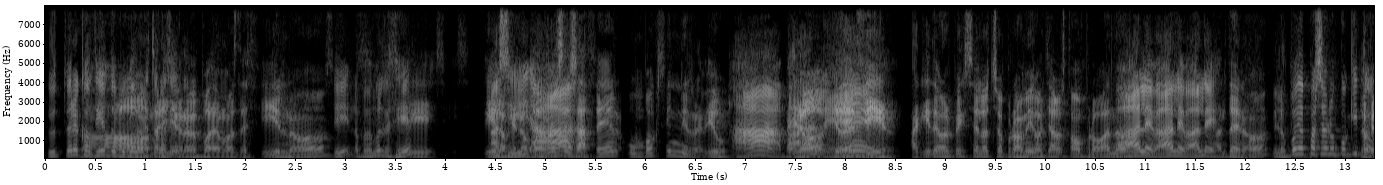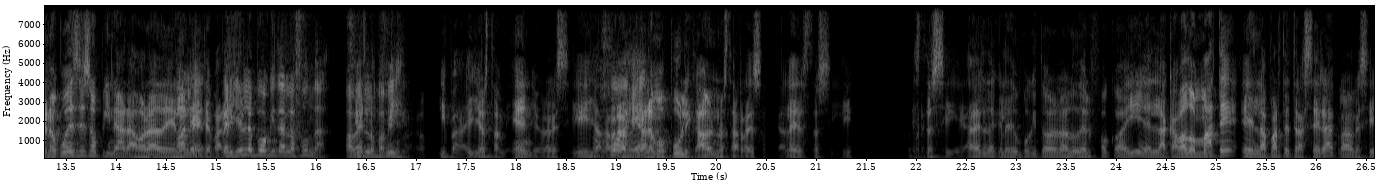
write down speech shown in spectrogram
Tú, tú eres consciente un poco de lo que están hombre, yo haciendo. creo que podemos decir, ¿no? Sí, lo podemos decir. sí, sí. sí. ¿Ah, Lo que sí? no podemos Ah. es hacer unboxing ni review. Ah, Pero vale. yo decir, aquí tengo el Pixel 8 Pro, amigos, ya lo estamos probando. Vale, vale, vale. Antes, ¿no? ¿Me lo puedes pasar un poquito? Lo que no puedes es opinar ahora de Vale, lo que te parece. Pero yo le puedo quitar la funda para Sí, verlo, para sí, mí. claro. Y para ellos también, yo creo que sí. Ya, lo Ojo, habrán- ¿eh? ya lo hemos publicado en nuestras redes sociales, esto sí. Esto sí. A ver, de que le dé un poquito la luz del foco ahí. El acabado mate en la parte trasera, claro que sí.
